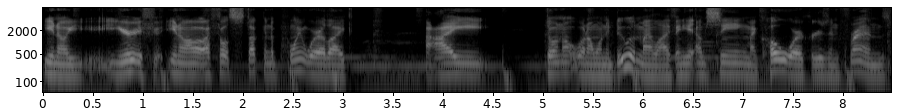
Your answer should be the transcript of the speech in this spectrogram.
you know you're if you know i felt stuck in a point where like i don't know what i want to do with my life and yet i'm seeing my coworkers and friends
